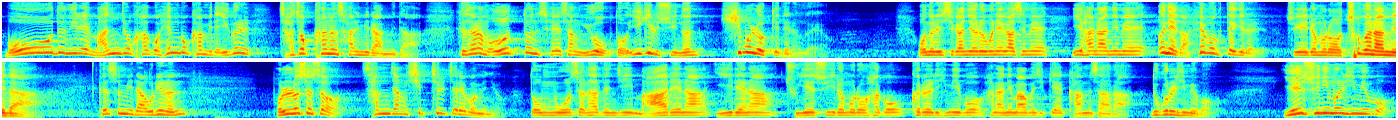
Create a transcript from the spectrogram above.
모든 일에 만족하고 행복합니다. 이걸 자족하는 삶이라 합니다. 그 사람은 어떤 세상 유혹도 이길 수 있는 힘을 얻게 되는 거예요. 오늘 이 시간 여러분의 가슴에 이 하나님의 은혜가 회복되기를 주의 이름으로 축원합니다. 그렇습니다. 우리는 볼로서서 3장 17절에 보면요. 또 무엇을 하든지 말에나 일에나 주 예수 이름으로 하고 그를 힘입어 하나님 아버지께 감사하라. 누구를 힘입어? 예수님을 힘입어.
